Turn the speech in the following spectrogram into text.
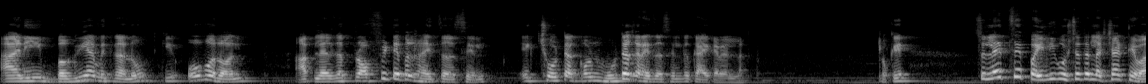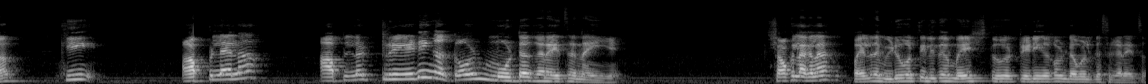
आणि बघूया मित्रांनो की ओव्हरऑल आपल्याला जर प्रॉफिटेबल राहायचं असेल एक छोटं अकाउंट मोठं करायचं असेल तर काय करायला लागतं? ओके सो लेट से पहिली गोष्ट तर लक्षात ठेवा की आपल्याला आपलं ट्रेडिंग अकाउंट मोठं करायचं नाहीये. शॉक लागला? पहिल्यांदा व्हिडिओवरती लिहितो महेश तू ट्रेडिंग अकाउंट डबल कसं करायचं?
